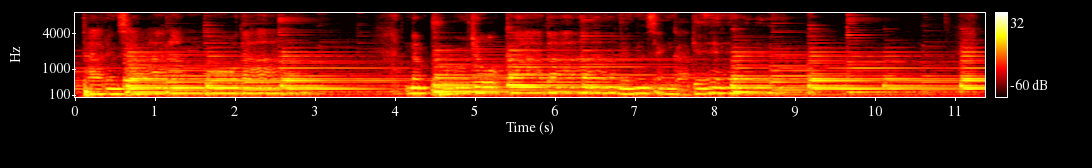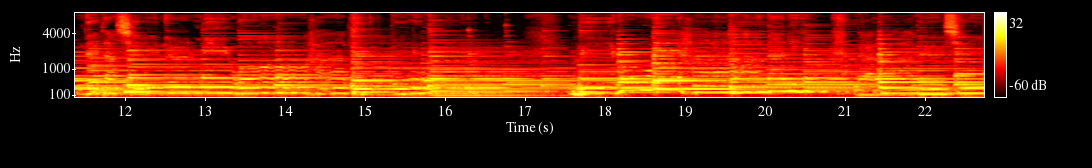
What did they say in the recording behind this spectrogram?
다른 사람보다 난 부족하다는 생각에 내 자신을 心。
